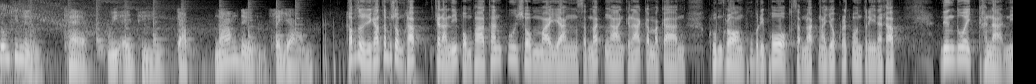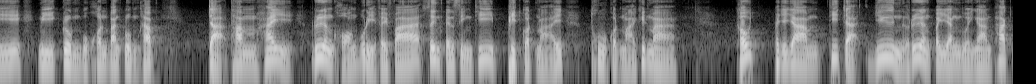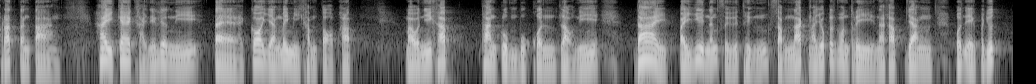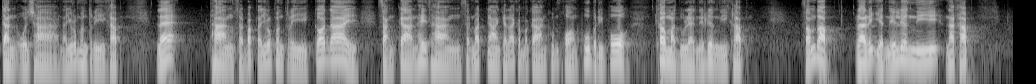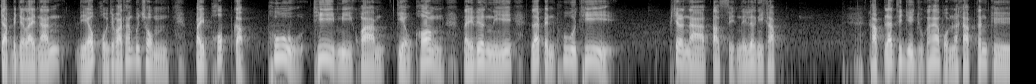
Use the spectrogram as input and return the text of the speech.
ช่วงที่ 1 แขก VIP กับน้ำดื่มสยาม ครับสวัสดีครับท่านผู้ชมครับ ขณะนี้ผมพาท่านผู้ชมมายังสำนักงานคณะกรรมการคุ้มครองผู้บริโภคสำนักนายกรัฐมนตรีนะครับ เนื่องด้วยขณะนี้มีกลุ่มบุคคลบางกลุ่มครับ จะทำให้เรื่องของบุหรี่ไฟฟ้า ซึ่งเป็นสิ่งที่ผิดกฎหมายถูกกฎหมายขึ้นมา เขาพยายามที่จะยื่นเรื่องไปยังหน่วยงานภาครัฐต่างๆ ให้แก้ไขในเรื่องนี้ แต่ก็ยังไม่มีคำตอบครับ มาวันนี้ครับทางกลุ่มบุคคลเหล่านี้ได้ไปยื่นหนังสือถึงสำนักนายกรัฐมนตรีนะครับ ยังพลเอกประยุทธ์จันโอชานายกรัฐมนตรีครับ และทางสำนักนายกรัฐมนตรีก็ได้สั่งการให้ทางสำนักงานคณะกรรมการคุ้มครองผู้บริโภคเข้ามาดูแลในเรื่องนี้ครับสำหรับรายละเอียดในเรื่องนี้นะครับ จะเป็นอย่างไรนั้น เดี๋ยวผมจะพาท่านผู้ชมไปพบกับผู้ที่มีความเกี่ยวข้องในเรื่องนี้ และเป็นผู้ที่ พิจารณาตัดสินในเรื่องนี้ครับครับและที่ยืนอยู่ข้างๆผมนะครับท่านคือ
